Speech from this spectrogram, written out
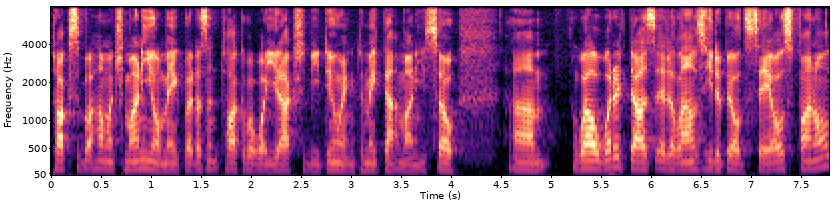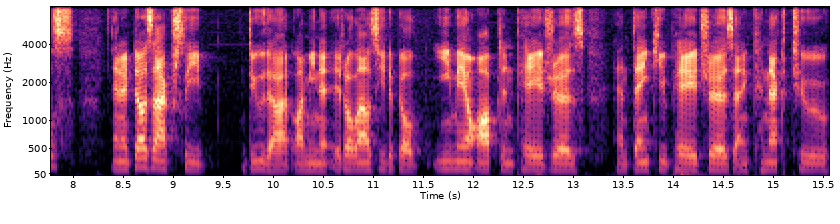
Talks about how much money you'll make, but doesn't talk about what you'd actually be doing to make that money. So um, well, what it does, it allows you to build sales funnels, and it does actually do that. I mean, it allows you to build email opt-in pages and thank you pages and connect to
